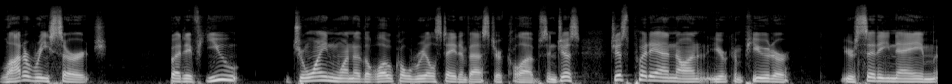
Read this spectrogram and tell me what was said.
a lot of research. But if you join one of the local real estate investor clubs and just just put in on your computer your city name,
